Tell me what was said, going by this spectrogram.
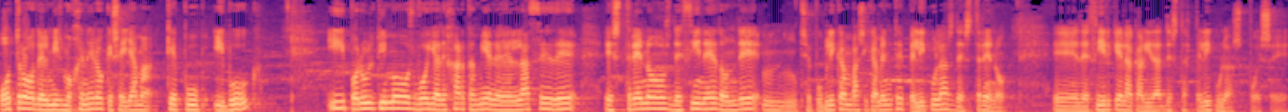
Otro del mismo género que se llama Kepub ebook y por último os voy a dejar también el enlace de estrenos de cine donde mm, se publican básicamente películas de estreno. Eh, decir que la calidad de estas películas, pues eh,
